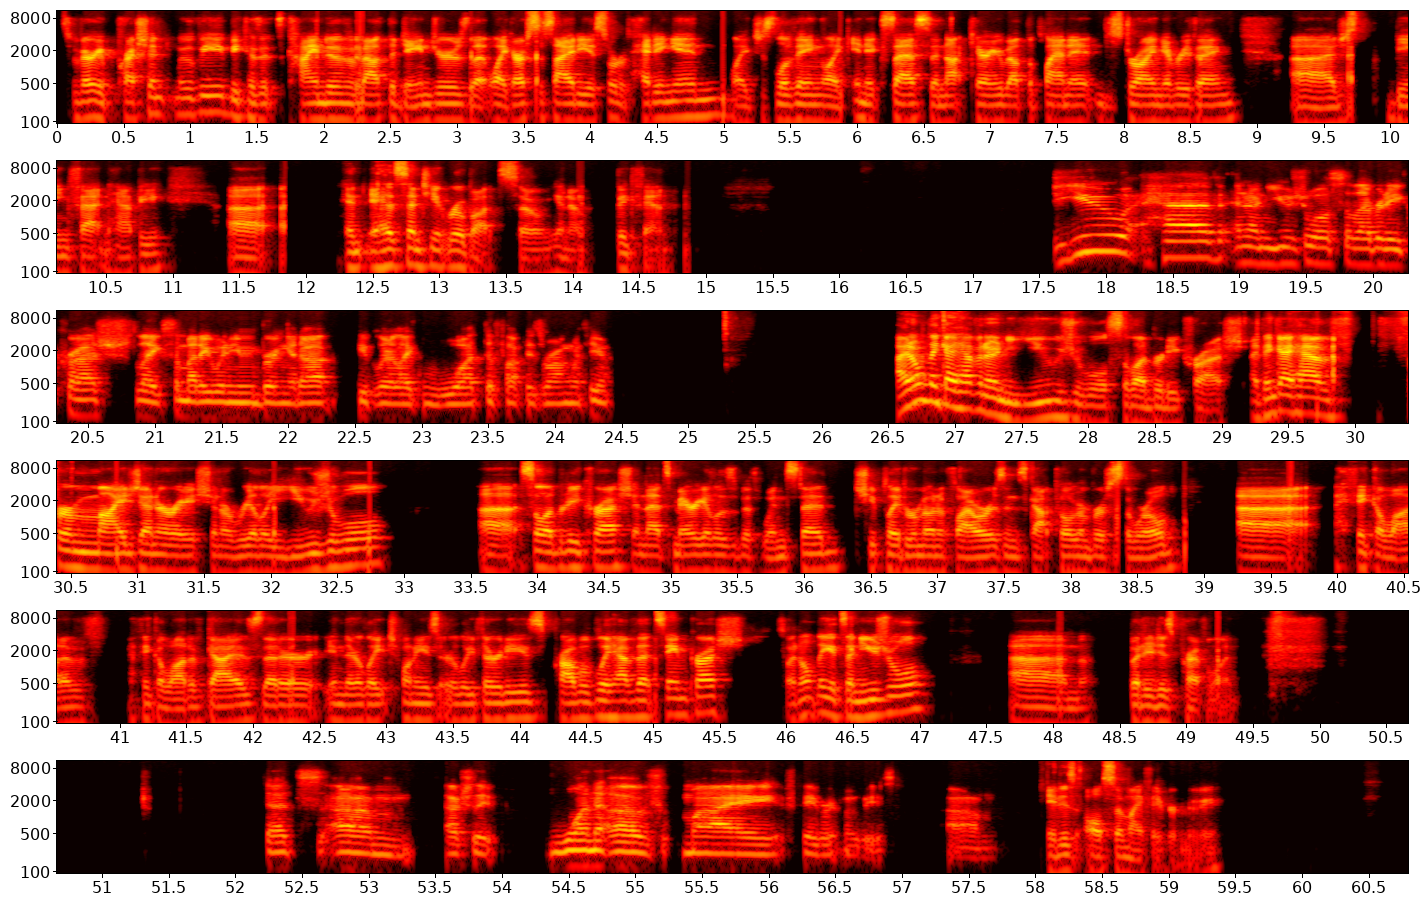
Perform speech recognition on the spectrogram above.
it's a very prescient movie because it's kind of about the dangers that like our society is sort of heading in, like just living like in excess and not caring about the planet and destroying everything, uh, just being fat and happy. Uh, and it has sentient robots, so you know, big fan. do you have an unusual celebrity crush? Like somebody when you bring it up, people are like, "What the fuck is wrong with you?" I don't think I have an unusual celebrity crush. I think I have, for my generation, a really usual uh, celebrity crush, and that's Mary Elizabeth Winstead. She played Ramona Flowers in Scott Pilgrim versus the World. Uh, I think a lot of I think a lot of guys that are in their late twenties, early thirties, probably have that same crush. So I don't think it's unusual, um, but it is prevalent. That's um, actually one of my favorite movies. Um, it is also my favorite movie.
